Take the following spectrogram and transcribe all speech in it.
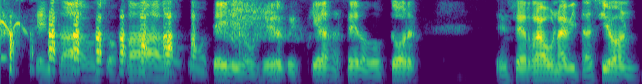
sentado en un sofá, como técnico, como que quieras hacer, o doctor, encerrado en una habitación,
